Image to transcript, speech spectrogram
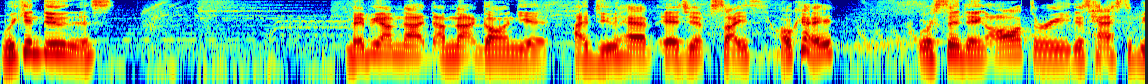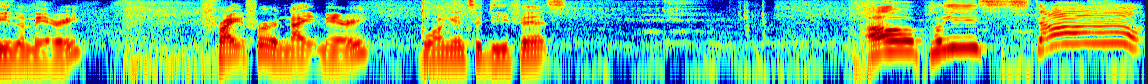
We can do this. Maybe I'm not I'm not gone yet. I do have Edge Imp Scythe. Okay. We're sending all three. This has to be the Mary. Fright for a Nightmare. Going into defense. Oh, please stop.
